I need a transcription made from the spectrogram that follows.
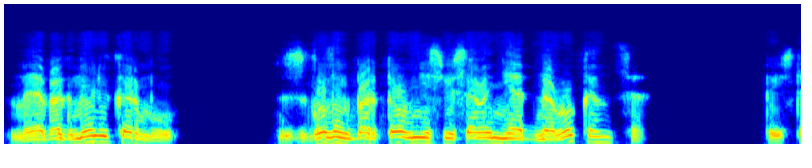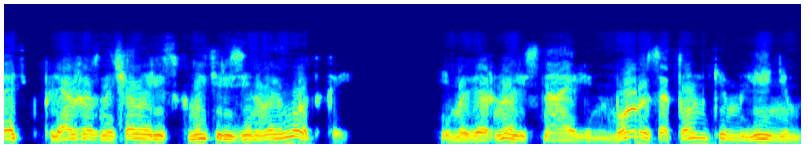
Мы обогнули корму. С голых бортов не свисало ни одного конца. Пристать к пляжу означало рискнуть резиновой лодкой, и мы вернулись на Айлин-Мор за тонким линием,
